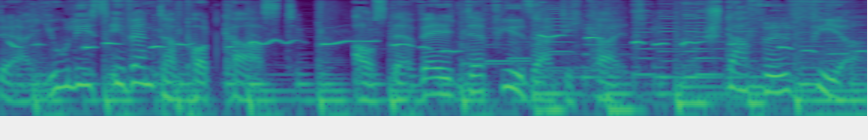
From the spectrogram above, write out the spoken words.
Der Julis Eventer Podcast aus der Welt der Vielseitigkeit. Staffel 4.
